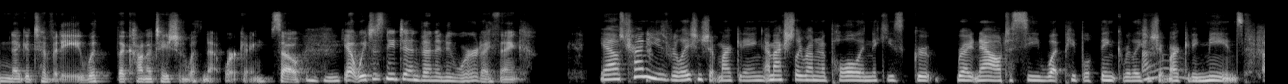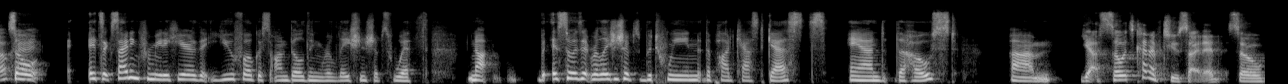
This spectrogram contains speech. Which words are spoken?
negativity with the connotation with networking. So, mm-hmm. yeah, we just need to invent a new word, I think. Yeah, I was trying to use relationship marketing. I'm actually running a poll in Nikki's group right now to see what people think relationship oh, marketing means. Okay. So, it's exciting for me to hear that you focus on building relationships with not so is it relationships between the podcast guests and the host? Um Yes. So it's kind of two sided. So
